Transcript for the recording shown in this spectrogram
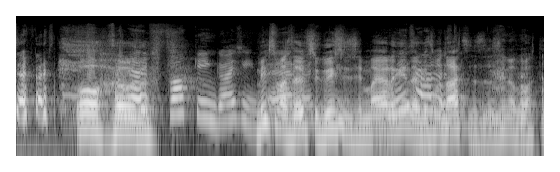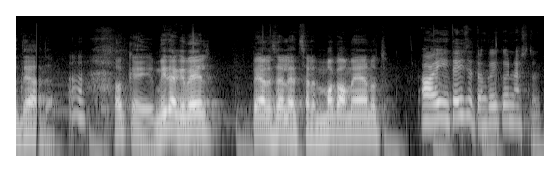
sellepärast. oh sa oled fucking väsinud. miks ma seda üldse? küsisin, ma ei ole kindel, kas ma tahtsin seda sinu kohta teada. okei okay,, midagi veel peale selle, et sa oled magama jäänud? aa ei, teised on kõik õnnestunud.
